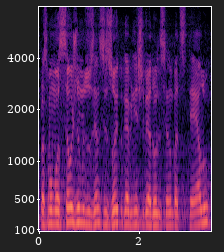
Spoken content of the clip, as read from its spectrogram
Próxima moção de número 218 do gabinete do vereador Luciano Batistello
